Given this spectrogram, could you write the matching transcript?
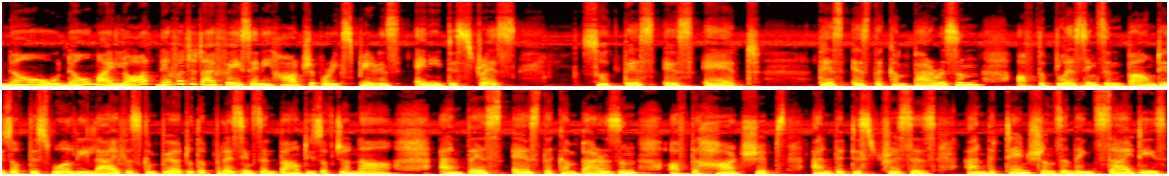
no, no, my Lord, never did I face any hardship or experience any distress. So, this is it. This is the comparison of the blessings and bounties of this worldly life as compared to the blessings and bounties of Jannah. And this is the comparison of the hardships and the distresses and the tensions and the anxieties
